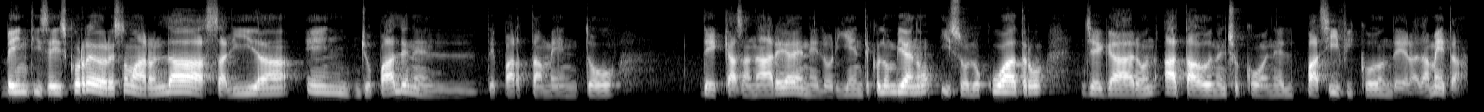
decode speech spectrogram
26 corredores tomaron la salida en Yopal, en el departamento de Casanare, en el oriente colombiano, y solo cuatro llegaron atados en el Chocó, en el Pacífico, donde era la meta.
